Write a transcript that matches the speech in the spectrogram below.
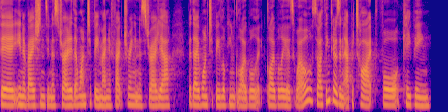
their innovations in Australia. They want to be manufacturing in Australia, but they want to be looking global, globally as well. So I think there's an appetite for keeping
